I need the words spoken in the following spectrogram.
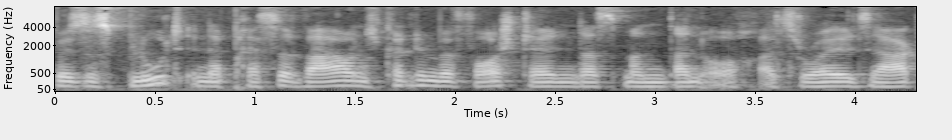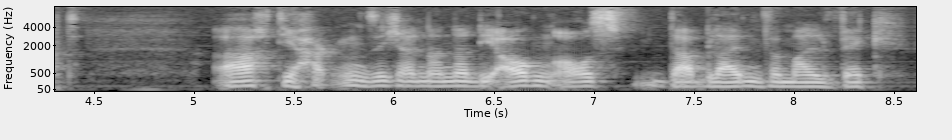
böses Blut in der Presse war und ich könnte mir vorstellen, dass man dann auch als Royal sagt, ach, die hacken sich einander die Augen aus, da bleiben wir mal weg.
